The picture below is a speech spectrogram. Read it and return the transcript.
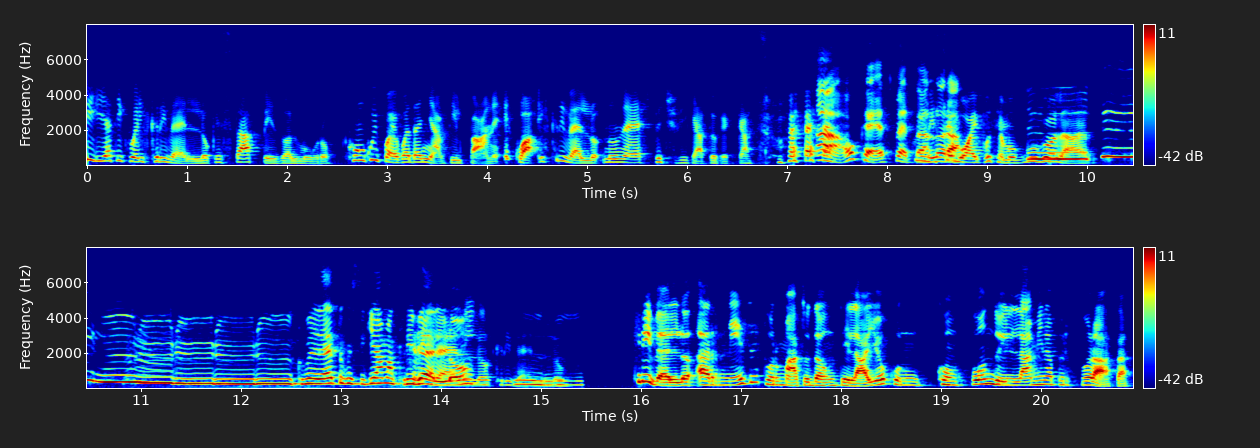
pigliati quel crivello che sta appeso al muro, con cui puoi guadagnarti il pane. E qua il crivello non è specificato che cazzo è. Ah, ok, aspetta. Quindi allora... se vuoi possiamo googolare. Come hai detto che si chiama crivello? Crivello, crivello. Crivello arnese formato da un telaio con un con fondo in lamina perforata.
